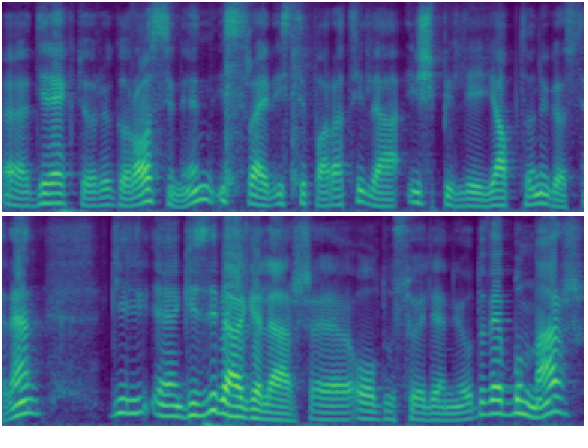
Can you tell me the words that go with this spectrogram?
e, direktörü Grossi'nin İsrail istihbaratıyla işbirliği yaptığını gösteren gizli belgeler e, olduğu söyleniyordu ve bunlar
